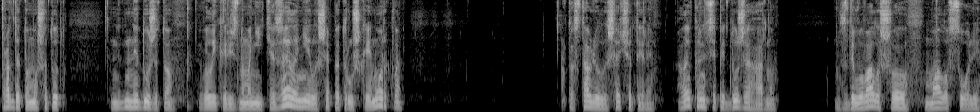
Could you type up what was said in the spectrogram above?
Правда, тому що тут не дуже то велике різноманіття зелені, лише петрушка і морква. То ставлю лише 4. Але, в принципі, дуже гарно. Здивувало, що мало солі.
